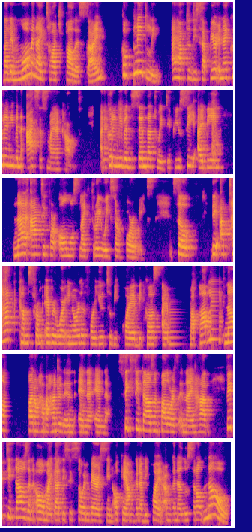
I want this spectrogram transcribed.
But the moment i touched palestine completely i have to disappear and i couldn't even access my account I couldn't even send that tweet. If you see, I've been not active for almost like three weeks or four weeks. So the attack comes from everywhere in order for you to be quiet because I'm a public now. I don't have 160,000 followers and I have 50,000. Oh my God, this is so embarrassing. Okay, I'm gonna be quiet. I'm gonna lose it all. No,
